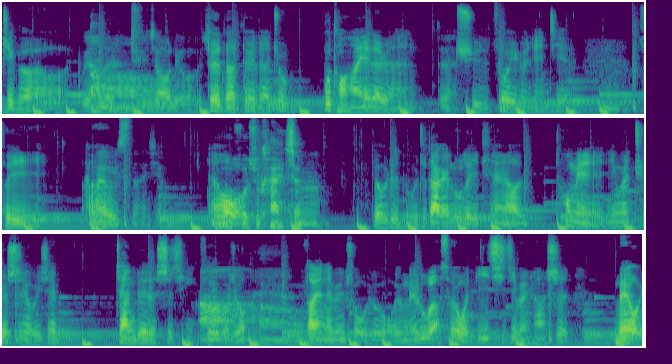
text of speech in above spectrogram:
这个不一样的人去交流。去对的，对的，就不同行业的人对去做一个连接，嗯，所以还蛮有意思的那些。然后我回去看一下。嗯对我就我就大概录了一天，然后后面也因为确实有一些战队的事情，所以我就导演那边说，我就我就没录了，所以我第一期基本上是没有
